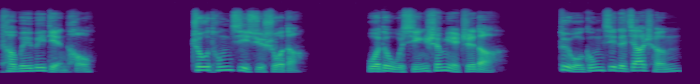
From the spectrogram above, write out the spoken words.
他微微点头。周通继续说道：“我的五行生灭之道，对我攻击的加成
